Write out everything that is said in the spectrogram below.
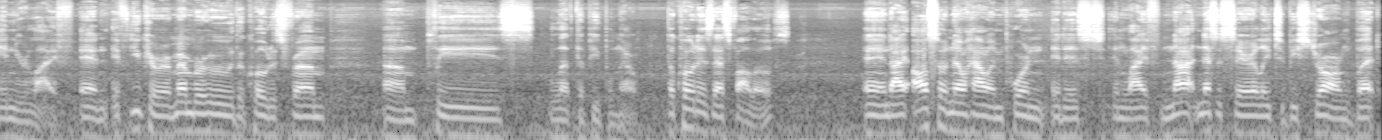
in your life. And if you can remember who the quote is from, um, please let the people know. The quote is as follows. And I also know how important it is in life not necessarily to be strong, but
